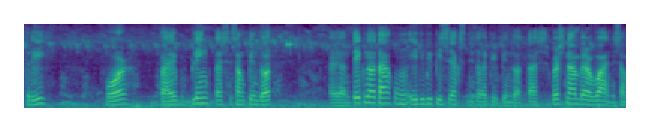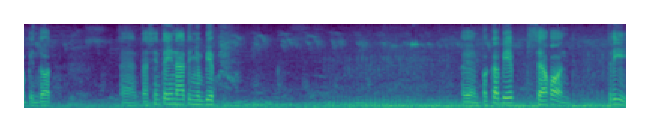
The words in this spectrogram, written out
3, 4, 5, blink, tas isang pindot. Ayun. Take note ha, kung ADB PCX dito ay pipindot. Tas first number 1, isang pindot. Ayan. Tas hintayin natin yung beep. Ayun. Pagka beep, second. 3,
